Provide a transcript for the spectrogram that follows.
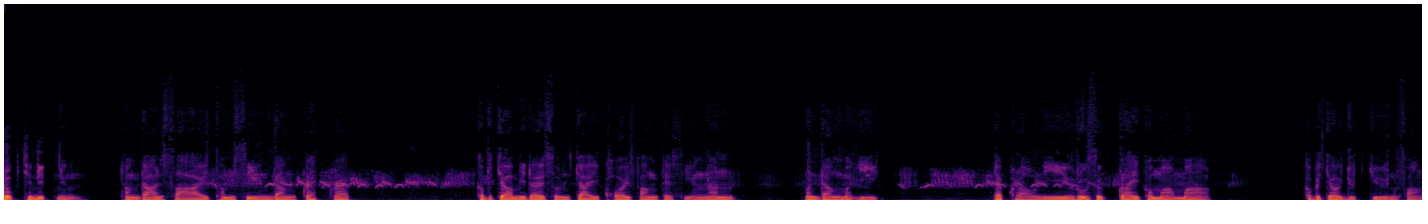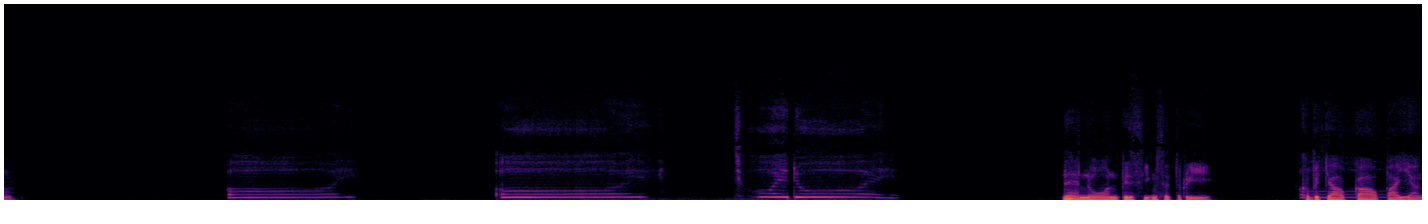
นกชนิดหนึ่ง ทางด้านซ้ายทำเสียงดังแกรกแกรกข้าพเจ้าไม่ได้สนใจคอยฟังแต่เสียงนั้น มันดังมาอีก และคราวนี้รู้สึกใกล้เข้ามามากข้าพเจ้าหยุดยืนฟัง โอ้ย โอ้ย ช่วยด้วย แน่นอนเป็นเสียงสตรีข้าพเจ้าก้าวไปอย่าง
